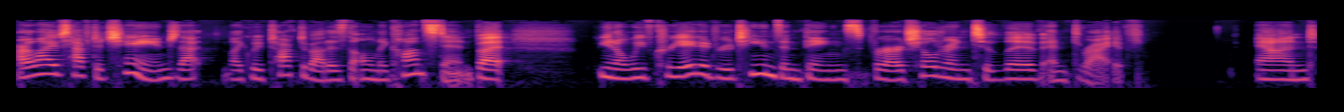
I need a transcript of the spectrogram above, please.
our lives have to change. That, like we've talked about, is the only constant. But, you know, we've created routines and things for our children to live and thrive. And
